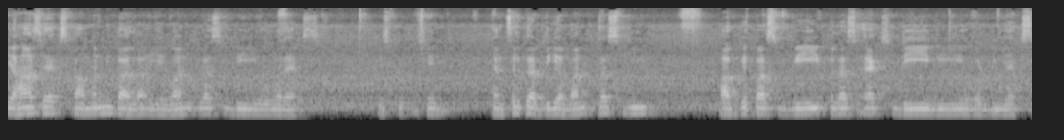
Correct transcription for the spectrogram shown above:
यहाँ से एक्स कामन निकाला, ये one plus v over x इसको कैंसिल कर दिया वन प्लस वी आपके पास v plus x d v over d x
